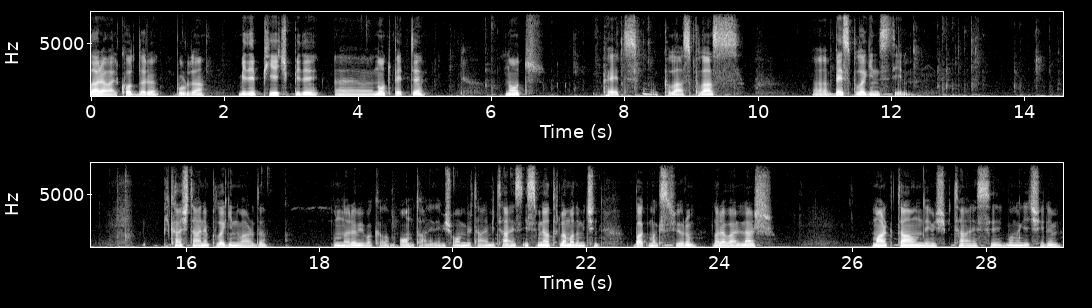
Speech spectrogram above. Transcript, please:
Laravel kodları burada. Bir de PHP'de e, Notepad'de Notepad plus plus e, best plugins diyelim. Birkaç tane plugin vardı. Bunlara bir bakalım. 10 tane demiş. 11 tane. Bir tanesi ismini hatırlamadığım için bakmak istiyorum. Laravel'ler Markdown demiş bir tanesi. Bunu geçelim.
